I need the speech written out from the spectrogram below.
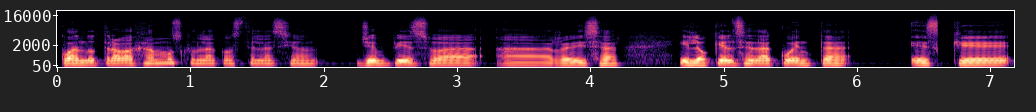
cuando trabajamos con la constelación, yo empiezo a, a revisar y lo que él se da cuenta es que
